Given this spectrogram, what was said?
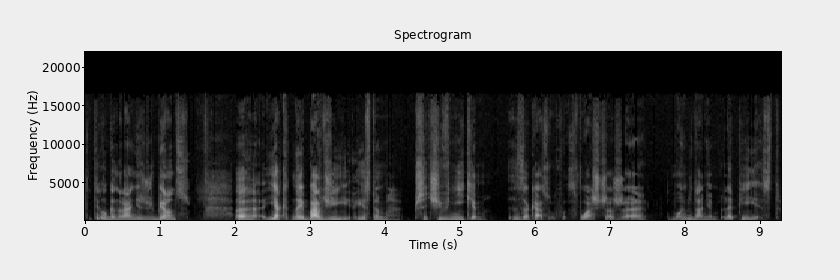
Dlatego generalnie rzecz biorąc, e, jak najbardziej jestem przeciwnikiem zakazów, zwłaszcza, że moim zdaniem lepiej jest,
